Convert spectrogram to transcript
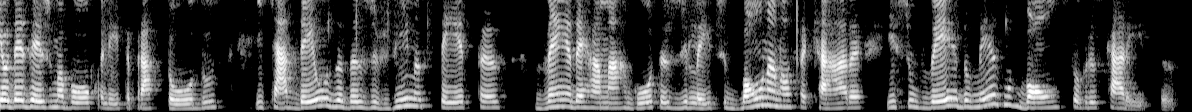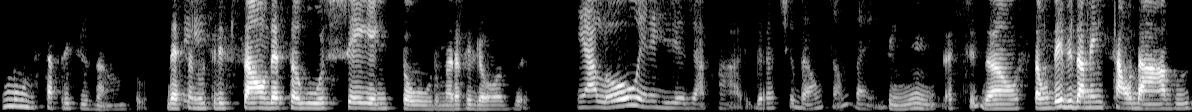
eu desejo uma boa colheita para todos e que a deusa das divinas tetas venha derramar gotas de leite bom na nossa cara e chover do mesmo bom sobre os caretas. O mundo está precisando dessa Isso. nutrição, dessa lua cheia em touro maravilhosa. E alô, energia de aquário, gratidão também. Sim, gratidão. Estão devidamente saudados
